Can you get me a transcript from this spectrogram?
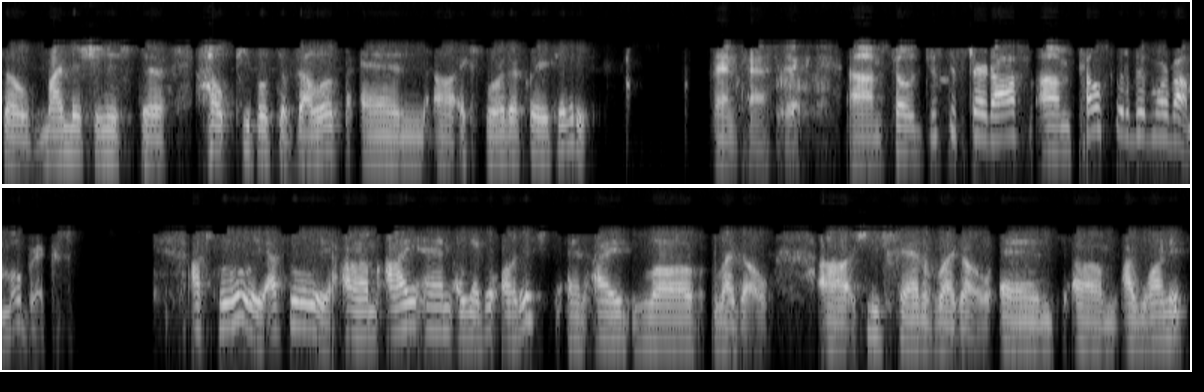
So my mission is to help people develop and uh, explore their creativity. Fantastic. Um, so just to start off, um, tell us a little bit more about Mobrickz. Absolutely, absolutely. Um, I am a Lego artist and I love Lego. Uh, huge fan of Lego, and um, I wanted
